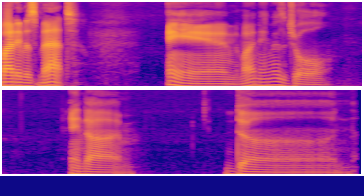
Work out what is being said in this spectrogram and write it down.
My name is Matt. And my name is Joel. And I'm done.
